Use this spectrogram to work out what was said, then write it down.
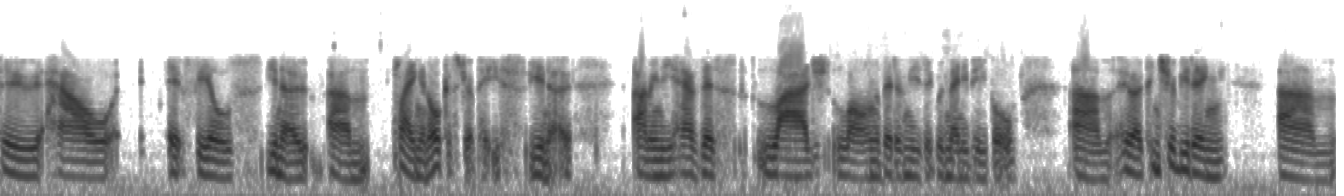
to how it feels, you know, um, playing an orchestra piece. You know, I mean, you have this large, long bit of music with many people um, who are contributing um,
